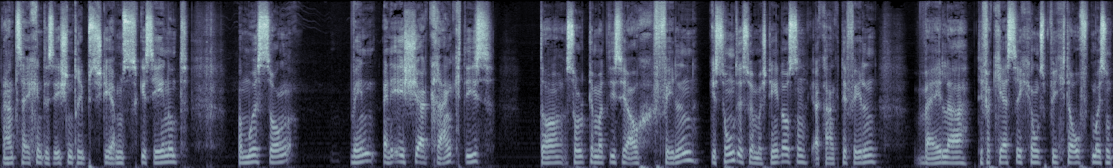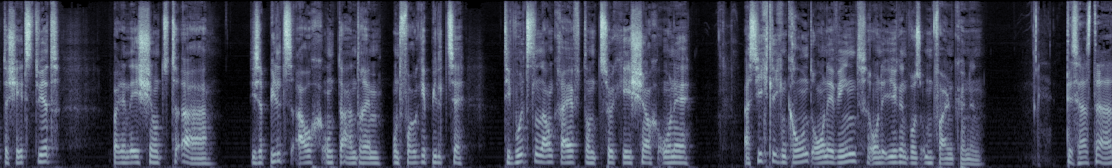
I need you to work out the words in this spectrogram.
Anzeichen des Eschentriebssterbens gesehen und man muss sagen, wenn eine Esche erkrankt ist, da sollte man diese auch fällen. Gesunde soll man stehen lassen, erkrankte fällen, weil äh, die Verkehrssicherungspflicht da oftmals unterschätzt wird bei den Eschen und äh, dieser Pilz auch unter anderem und Folgepilze die Wurzeln angreift und solche Eschen auch ohne ersichtlichen Grund, ohne Wind, ohne irgendwas umfallen können. Das heißt, der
